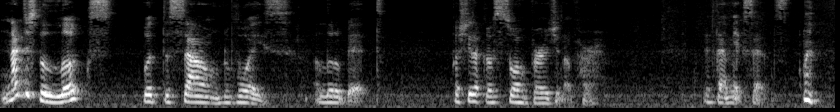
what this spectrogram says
Not just the looks, but the sound, the voice, a little bit. But she's like a soft version of her if that makes sense.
